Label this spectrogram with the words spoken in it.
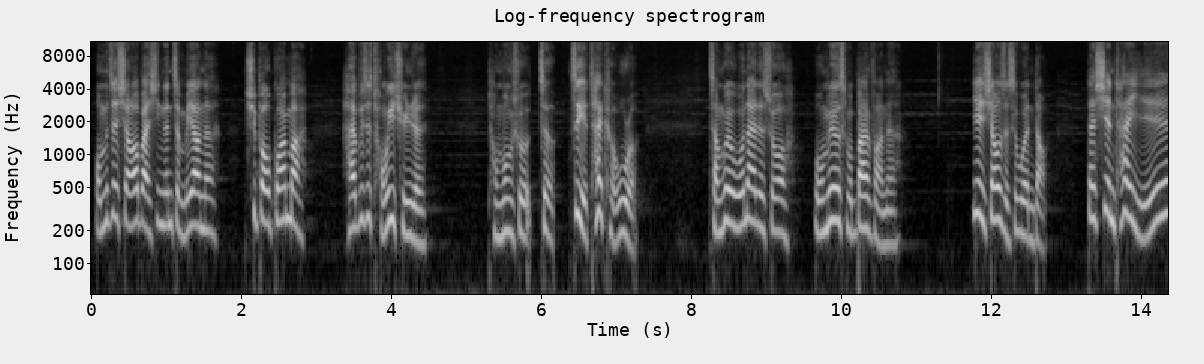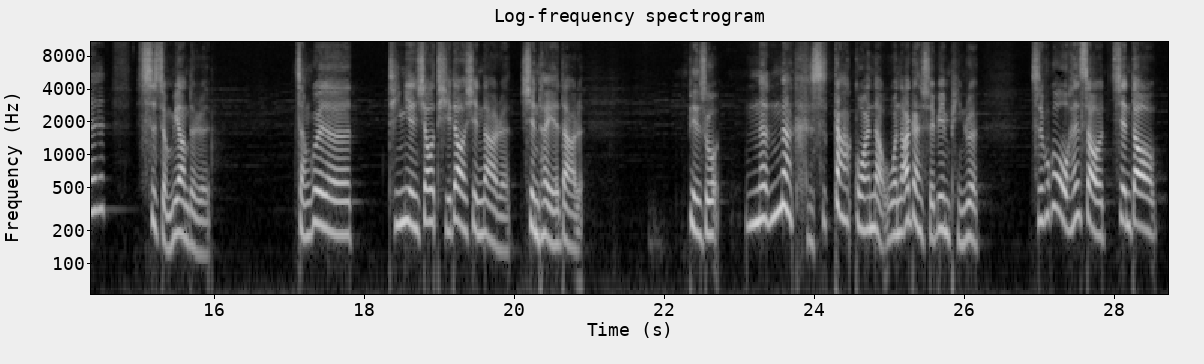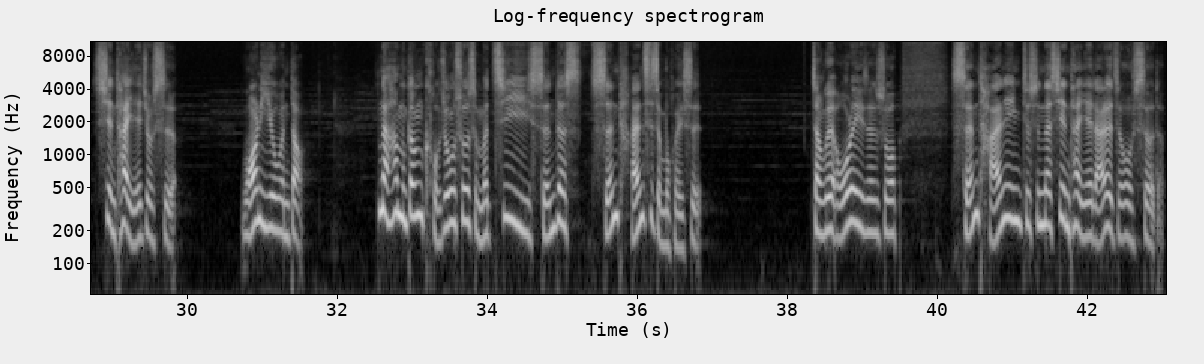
我们这小老百姓能怎么样呢？去报官吗？还不是同一群人。”童风说：“这这也太可恶了。”掌柜无奈地说：“我们有什么办法呢？”燕霄只是问道：“但县太爷是怎么样的人？”掌柜的。听燕霄提到县大人、县太爷大人，便说：“那那可是大官呐、我哪敢随便评论？只不过我很少见到县太爷就是了。”王林又问道：“那他们刚口中说什么祭神的神坛是怎么回事？”掌柜哦了一声说：“神坛就是那县太爷来了之后设的，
